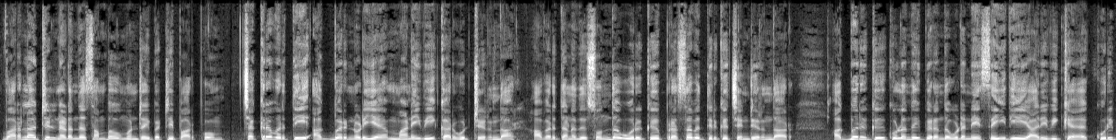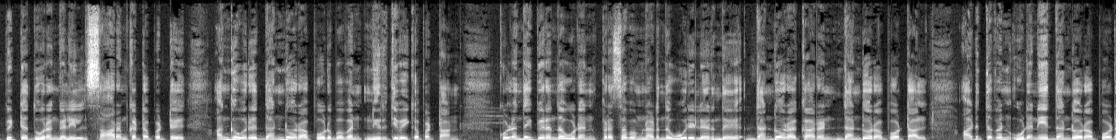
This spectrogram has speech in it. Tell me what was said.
வரலாற்றில் நடந்த சம்பவம் ஒன்றை பற்றி பார்ப்போம். சக்கரவர்த்தி அக்பரினுடைய மனைவி கருவுற்றிருந்தார். அவர் தனது சொந்த ஊருக்கு பிரசவத்திற்கு சென்றிருந்தார். அக்பருக்கு குழந்தை பிறந்தவுடனே செய்தியை அறிவிக்க குறிப்பிட்ட தூரங்களில் சாரம் கட்டப்பட்டு அங்கு ஒரு தண்டோரா போடுபவன் நிறுத்தி வைக்கப்பட்டான். குழந்தை பிறந்தவுடன் பிரசவம் நடந்த ஊரிலிருந்து தண்டோராக்காரன் தண்டோரா போட்டால் அடுத்தவன் உடனே தண்டோரா போட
